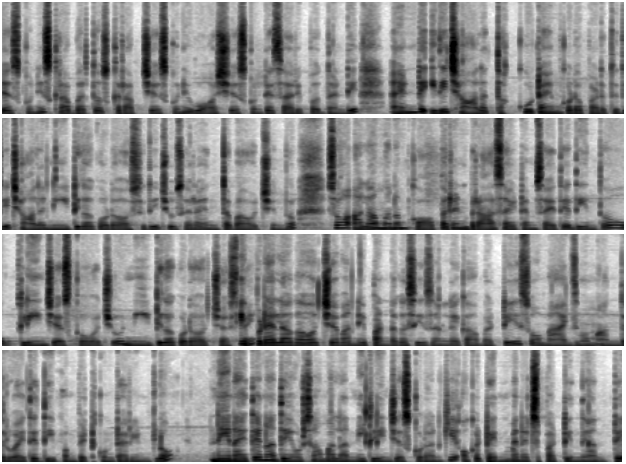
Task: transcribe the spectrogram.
చేసుకుని స్క్రబ్బర్తో స్క్రబ్ చేసుకుని వాష్ చేసుకుంటే సరిపోద్దండి. అండ్ ఇది చాలా తక్కువ టైం కూడా పడుతుంది. చాలా నీట్గా కూడా వస్తుంది. చూసారా ఎంత బాగా వచ్చిందో. సో అలా మనం కాపర్ అండ్ బ్రాస్ ఐటమ్స్ అయితే దీంతో క్లీన్ చేసుకోవచ్చు. నీట్గా కూడా వచ్చేస్తాయి. ఇప్పుడు ఎలాగా వచ్చేవన్నీ పండగ సీజన్లే కాబట్టి సో మ్యాక్సిమం అందరూ అయితే దీపం పెట్టుకుంటారు ఇంట్లో. నేనైతే నా దేవుడి సామాన్లు అన్నీ క్లీన్ చేసుకోవడానికి ఒక టెన్ మినిట్స్ పట్టింది అంటే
